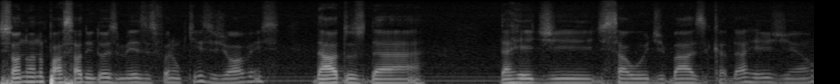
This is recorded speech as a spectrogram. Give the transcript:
só no ano passado, em dois meses, foram 15 jovens, dados da, da rede de saúde básica da região,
